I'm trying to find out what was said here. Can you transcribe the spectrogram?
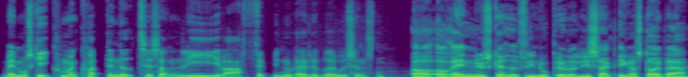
men måske kunne man korte det ned til sådan lige var fem minutter i løbet af udsendelsen. Og, og ren nysgerrighed, fordi nu blev der lige sagt Inger Støjberg.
